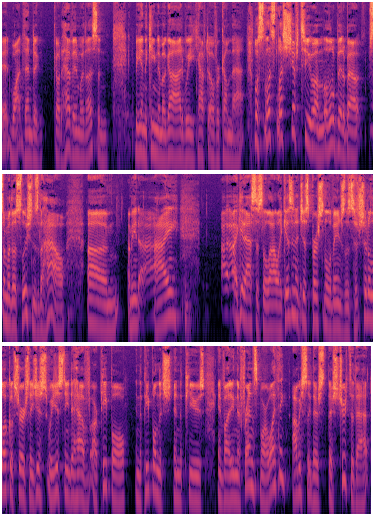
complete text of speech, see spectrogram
want them to go to heaven with us and be in the kingdom of God, we have to overcome that. Well, so let's let's shift to um, a little bit about some of those solutions, the how. Um, I mean, I I, get asked this a lot. Like, isn't it just personal evangelism? Should a local church? They just we just need to have our people and the people in the in the pews inviting their friends more. Well, I think obviously there's there's truth to that,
